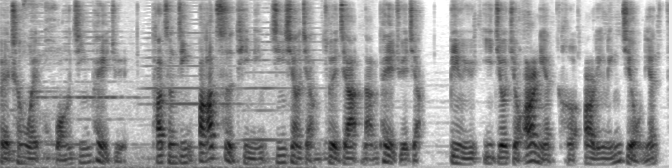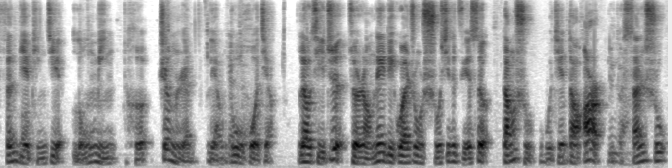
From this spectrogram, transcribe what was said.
被称为黄金配角。他曾经八次提名金像奖最佳男配角奖，并于1992年和2009年分别凭借《农民》和《证人》两度获奖。廖启智最让内地观众熟悉的角色，当属《无间道二》里的三叔。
